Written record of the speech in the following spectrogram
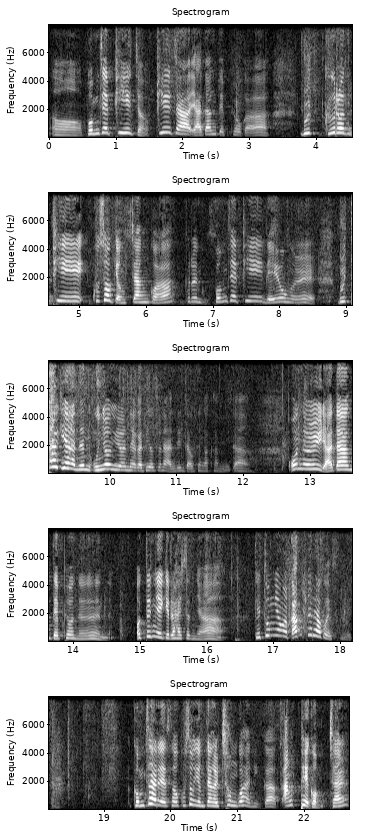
어, 범죄 피해죠. 피해자 야당 대표가 물, 그런 피해 구속영장과 그런 범죄 피해 내용을 물타기하는 운영위원회가 되어서는 안 된다고 생각합니다. 오늘 야당 대표는 어떤 얘기를 하셨냐? 대통령을 깡패라고 했습니다. 검찰에서 구속영장을 청구하니까 깡패 검찰,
